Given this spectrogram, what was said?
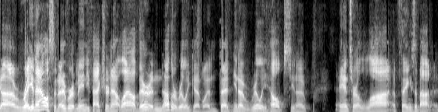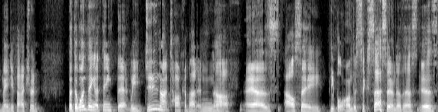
uh, Ray and Allison over at Manufacturing Out Loud. They're another really good one that you know really helps you know answer a lot of things about manufacturing. But the one thing I think that we do not talk about enough, as I'll say, people on the success end of this, is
